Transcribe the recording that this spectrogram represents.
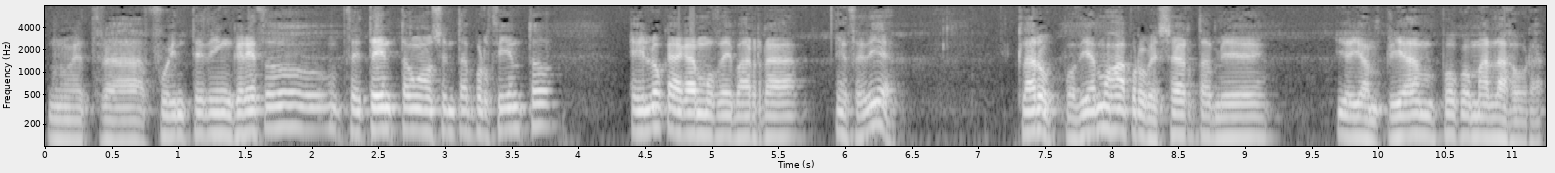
nuestra fuente de ingresos, un 70 o un 80%, es lo que hagamos de barra ese día. Claro, podíamos aprovechar también y ampliar un poco más las horas.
